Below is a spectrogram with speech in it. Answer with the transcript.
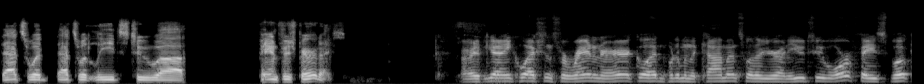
that's what that's what leads to uh, panfish paradise. All right, if you got any questions for Randon or Eric, go ahead and put them in the comments, whether you're on YouTube or Facebook.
